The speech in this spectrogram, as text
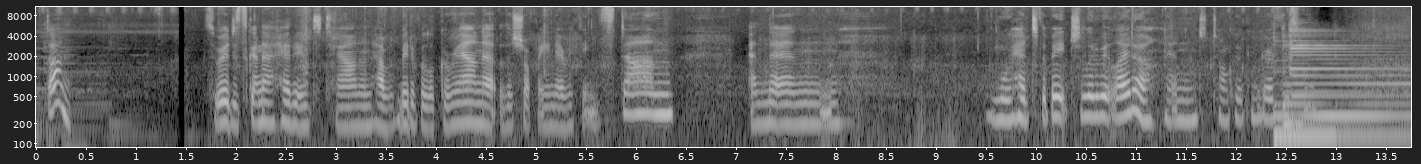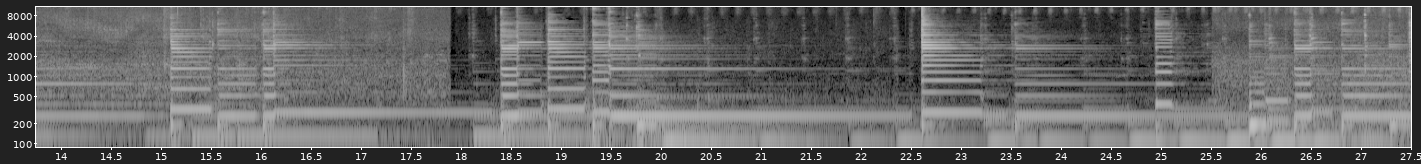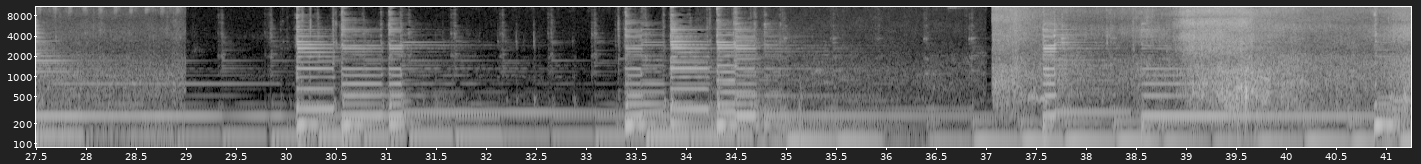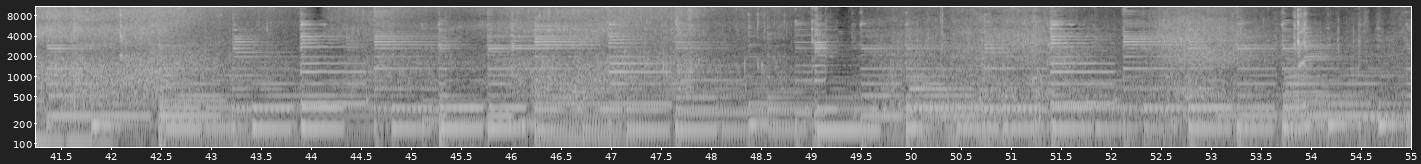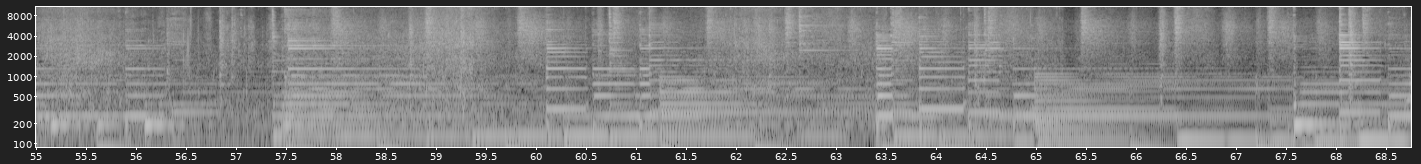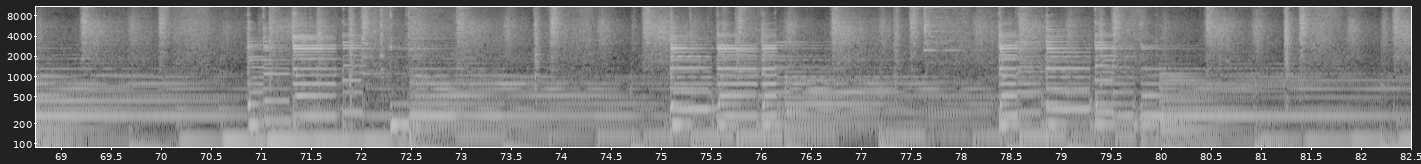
Done. So we're just going to head into town and have a bit of a look around at the shopping and everything's done and then we'll head to the beach a little bit later and Tonka can go for a swim.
